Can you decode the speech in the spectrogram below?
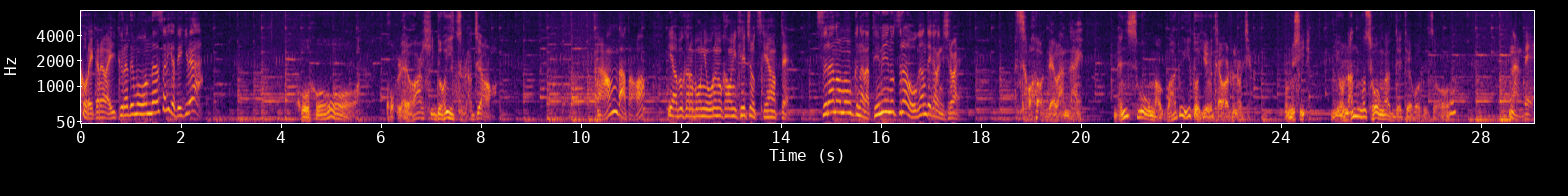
これからはいくらでも女あさりができる。ほほう。これはひどい面じゃ。なんだと？やぶから棒に俺の顔にケチをつけやがって面の文句ならてめえの面を拝んでからにしろい。そうではない。面相が悪い。と言うておるのじゃお主女難の相が出ておるぞなんで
